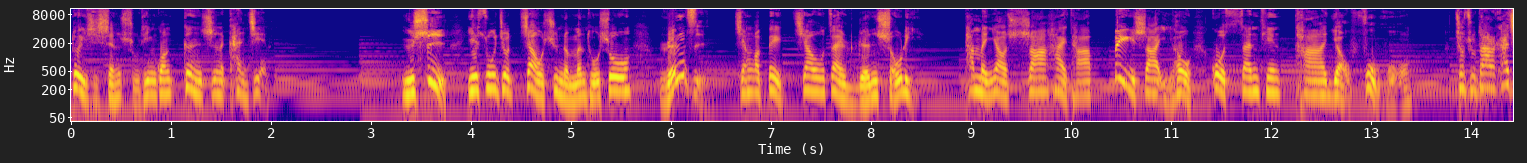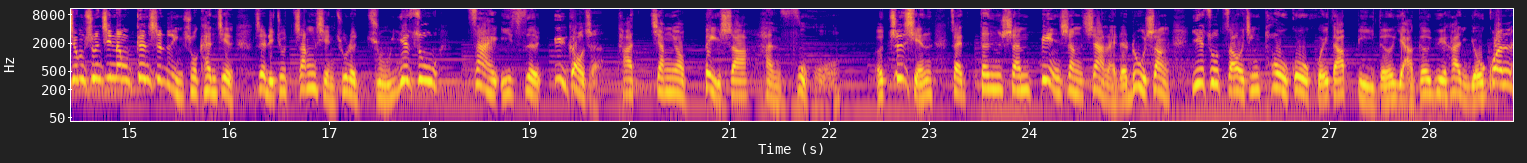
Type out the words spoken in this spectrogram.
对起神属天光更深的看见。于是耶稣就教训了门徒说：“人子将要被交在人手里，他们要杀害他，被杀以后过三天，他要复活。”求主大家开启我们顺境，那么更深的领受看见，这里就彰显出了主耶稣再一次预告着他将要被杀和复活。而之前在登山变相下来的路上，耶稣早已经透过回答彼得、雅各、约翰有关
